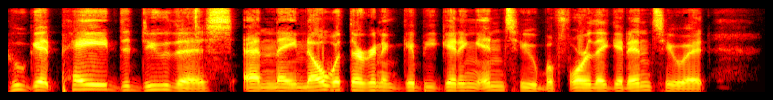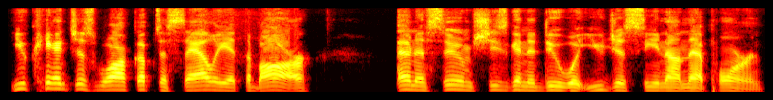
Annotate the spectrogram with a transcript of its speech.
who get paid to do this and they know what they're going to be getting into before they get into it. You can't just walk up to Sally at the bar and assume she's going to do what you just seen on that porn.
